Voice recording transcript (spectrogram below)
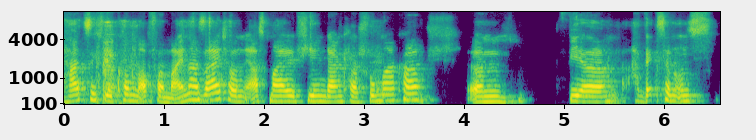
herzlich willkommen auch von meiner Seite und erstmal vielen Dank, Herr Schumacher. Ähm, wir wechseln uns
